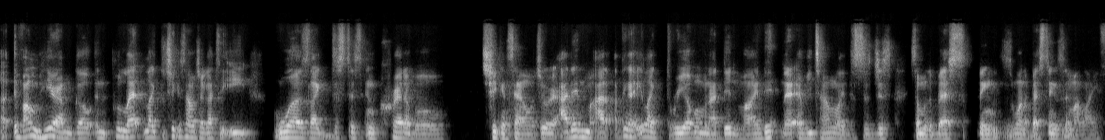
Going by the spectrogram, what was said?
uh, if I'm here, I'm go and Poulette, like the chicken sandwich I got to eat was like just this incredible chicken sandwich or I didn't I, I, think I ate like three of them and I didn't mind it every time like this is just some of the best things one of the best things in my life.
